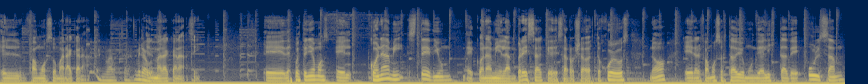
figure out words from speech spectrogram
El famoso Maracaná. El Maracaná. Mira El vos. Maracaná, sí. Eh, después teníamos el Konami Stadium, eh, Konami la empresa que desarrollaba estos juegos, ¿no? Era el famoso estadio mundialista de Ulsan,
